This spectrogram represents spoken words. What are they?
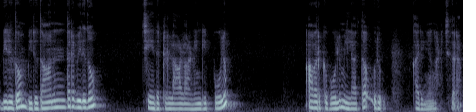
ബിരുദവും ബിരുദാനന്തര ബിരുദവും ചെയ്തിട്ടുള്ള ആളാണെങ്കിൽ പോലും അവർക്ക് പോലും ഇല്ലാത്ത ഒരു കാര്യം ഞാൻ കാണിച്ചു തരാം.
